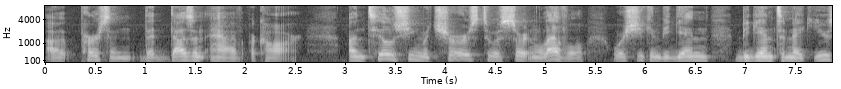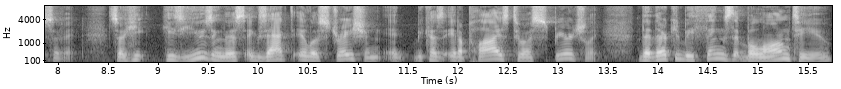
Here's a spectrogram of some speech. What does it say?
a, a person that doesn't have a car until she matures to a certain level where she can begin begin to make use of it. So he, he's using this exact illustration it, because it applies to us spiritually. That there can be things that belong to you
